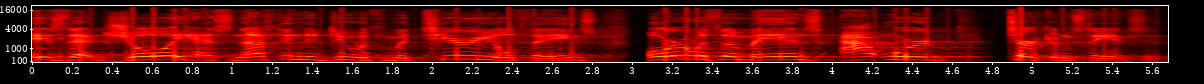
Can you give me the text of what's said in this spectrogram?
is that joy has nothing to do with material things or with a man's outward circumstances.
